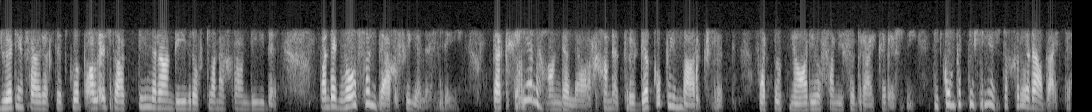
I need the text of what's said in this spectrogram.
dood eenvoudig dit koop al is daar R10 duurder of R20 duurder. Want ek wil vandag vir julle sê dat geen handelaar gaan 'n produk op die mark sit wat tot nadeel van die verbruiker is nie. Die kompetisie is te groot daar buite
